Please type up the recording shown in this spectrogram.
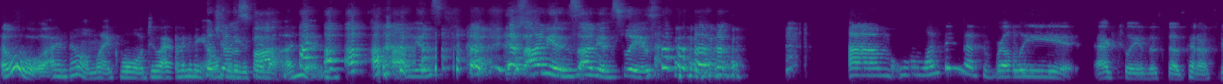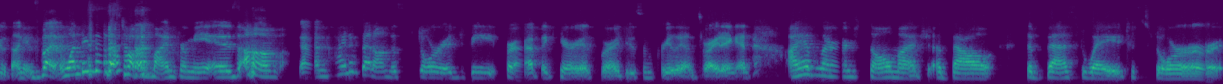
Oh, I know. I'm like, well, do I have anything Put else need to say about onions? onions. yes, onions, onions, please. Um, one thing that's really actually this does kind of with onions, but one thing that's top of mind for me is um, I'm kind of been on the storage beat for Epicurious where I do some freelance writing, and I have learned so much about the best way to store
